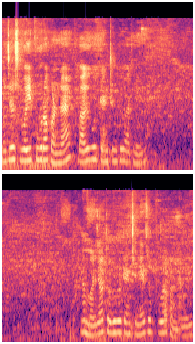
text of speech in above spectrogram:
मुझे बस वही पूरा करना है, बाकी कोई टेंशन की बात नहीं है। मैं मर जाऊँ तो भी कोई टेंशन नहीं है, सब पूरा करना है मुझे।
